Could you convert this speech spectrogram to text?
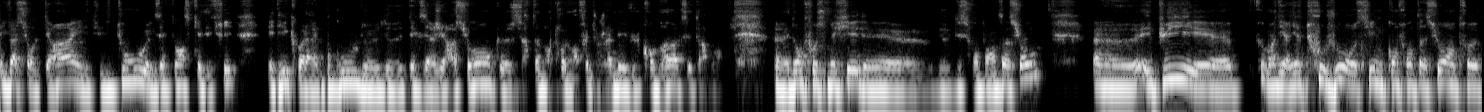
il va sur le terrain, il étudie tout exactement ce qui est écrit et dit que voilà il y a beaucoup d'exagération, que certains d'entre eux en fait n'ont jamais vu le combat, etc. Bon. Euh, donc faut se méfier des, des représentations. Euh, et puis euh, comment dire, il y a toujours aussi une confrontation entre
